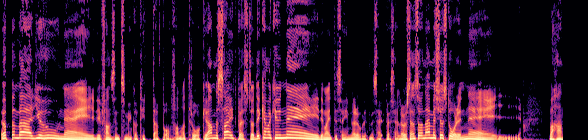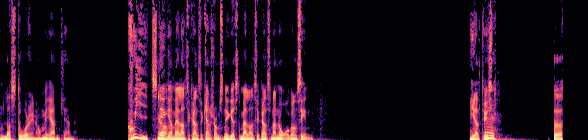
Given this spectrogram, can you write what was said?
Öppen värld, joho, nej. Det fanns inte så mycket att titta på. Fan vad tråkigt. Ja men sidequest då, det kan vara kul, nej. Det var inte så himla roligt med sidequest heller. Och sen så, nej men kör story, nej. Vad handlar storyn om egentligen? Skitsnygga Ja. mellansekvenser, kanske de snyggaste mellansekvenserna någonsin. Helt tyst. Nej. Så,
